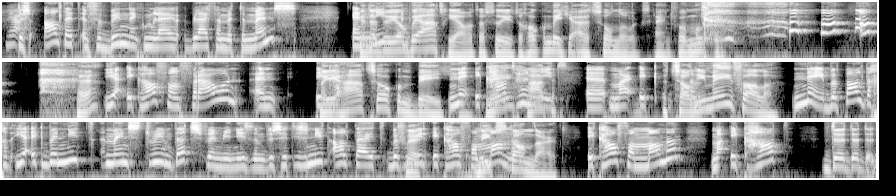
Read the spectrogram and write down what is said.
Ja. Dus altijd in verbinding blij- blijven met de mens. En En dat niet doe je ook een- bij Adria, want dan zul je toch ook een beetje uitzonderlijk zijn, vermoed ik. Hè? Ja, ik hou van vrouwen en... Maar je ha- haat ze ook een beetje. Nee, ik haat hun haat- niet. Eh, maar ik, Het zal niet meevallen. Nee, bepaalde. Ja, ik ben niet mainstream Dutch feminism. Dus het is niet altijd. Bijvoorbeeld, Nee, ik hou van niet mannen. standaard. Ik hou van mannen, maar ik haat de, de,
